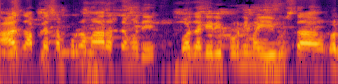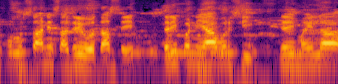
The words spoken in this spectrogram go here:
आज आपल्या संपूर्ण महाराष्ट्रामध्ये कोजागिरी पौर्णिमा ही उत्साह भरपूर उत्साहाने साजरी होत असते. तरी पण या वर्षी जय महिला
